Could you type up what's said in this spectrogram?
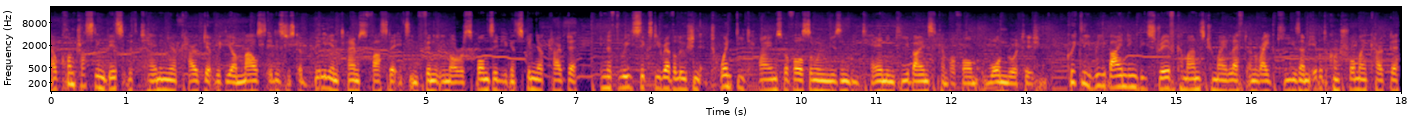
Now contrasting this with turning your character with your mouse, it is just a billion times faster, it's infinitely more responsive, you can spin your character in a 360 revolution 20 times before someone using the turning keybinds can perform one rotation. Quickly rebinding the strafe commands to my left and right keys, I'm able to control my character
